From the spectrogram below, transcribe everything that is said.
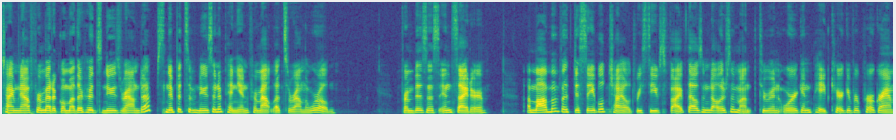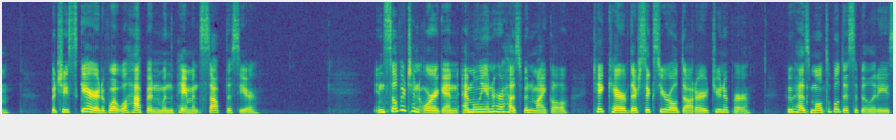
Time now for Medical Motherhood's News Roundup snippets of news and opinion from outlets around the world. From Business Insider A mom of a disabled child receives $5,000 a month through an Oregon paid caregiver program, but she's scared of what will happen when the payments stop this year. In Silverton, Oregon, Emily and her husband Michael take care of their six year old daughter, Juniper, who has multiple disabilities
